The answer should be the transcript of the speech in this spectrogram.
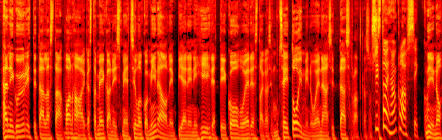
Hän niin kuin yritti tällaista vanha-aikaista mekanismia, että silloin kun minä olin pieni, niin hiihdettiin koulu edestakaisin, mutta se ei toiminut enää sitten tässä ratkaisussa. Siis toihan on klassikko. Niin no,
